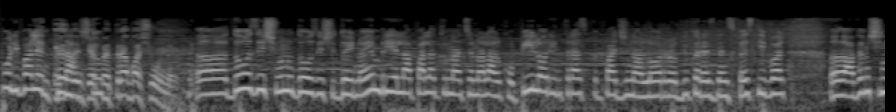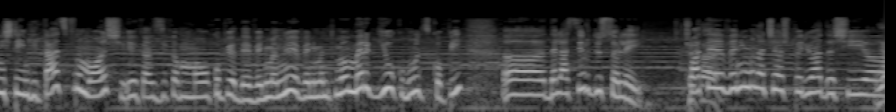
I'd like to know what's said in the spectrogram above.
polivalentă, Când da, începe știu. treaba și unde? Uh, 21-22 noiembrie la Palatul Național al Copiilor. Intrați pe pagina lor Bucharest Dance Festival. Uh, Avem și niște invitați frumoși. E ca zic că mă ocup eu de eveniment. Nu e evenimentul meu, merg eu cu mulți copii uh, de la Cirque du Soleil. Ce Poate tare. venim în aceeași perioadă și uh, Ia vină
